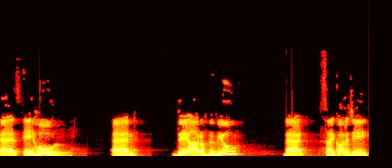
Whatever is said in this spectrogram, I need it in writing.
as a whole, and they are of the view that psychology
